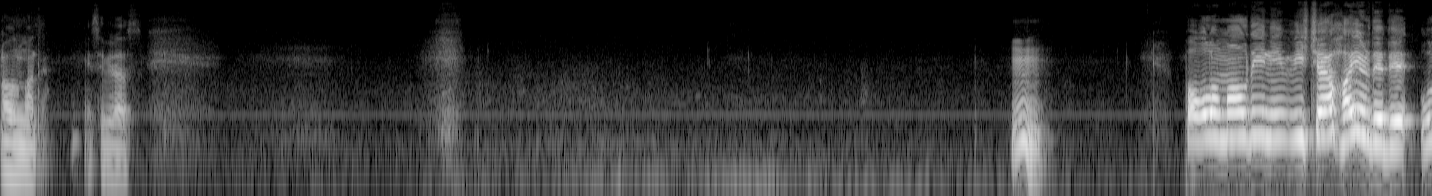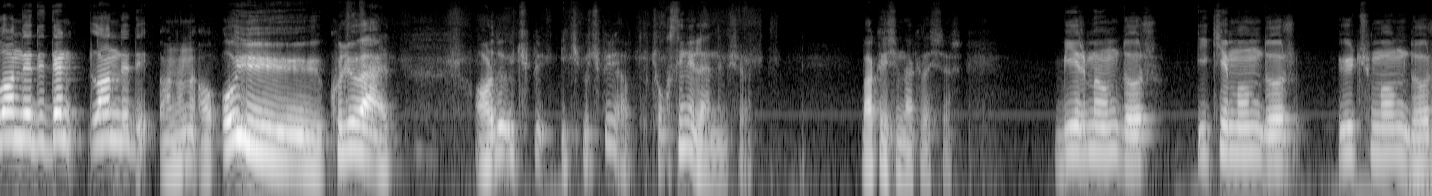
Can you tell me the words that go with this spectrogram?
Olmadı. Neyse biraz. Hmm. Paolo Maldini Vişça'ya hayır dedi. Ulan dedi den lan dedi. Ananı oy Kulüver. Arda 3-1 3-1 yaptı. Çok sinirlendim şu an. Bakın şimdi arkadaşlar. 1 mumdur. 2 mumdur. 3 mumdur.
